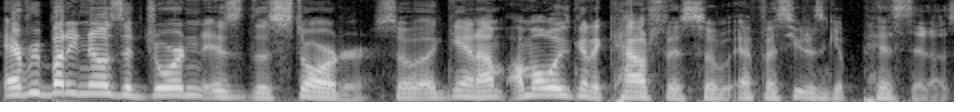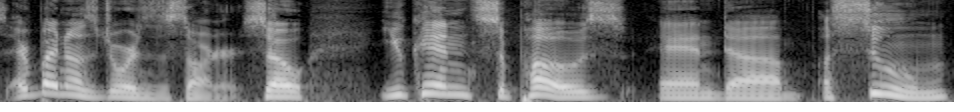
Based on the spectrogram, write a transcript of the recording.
everybody knows that Jordan is the starter. So again, I'm, I'm always going to couch this so FSU doesn't get pissed at us. Everybody knows Jordan's the starter. So you can suppose and uh, assume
